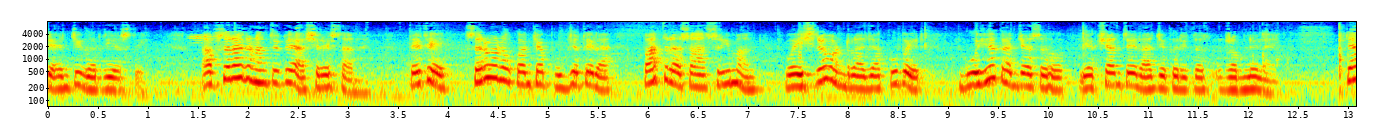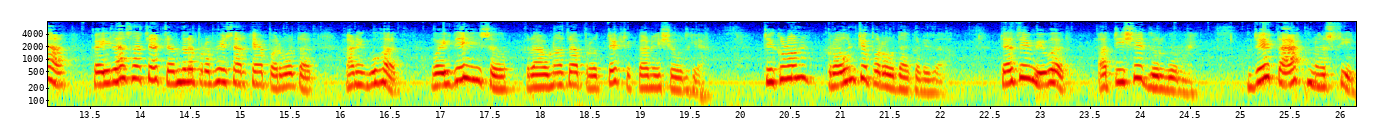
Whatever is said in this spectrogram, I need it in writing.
यांची गर्दी असते. अप्सरागणांचे ते आश्रयस्थान आहे. तेथे सर्व लोकांच्या पूज्यतेला पात्र असा श्रीमान वैश्रवण राजा कुबेर गुह्यकांच्यासह यक्षांचे राज्य करीत रमलेला आहे. त्या कैलासाच्या चंद्रप्रभेसारख्या पर्वतात आणि गुहात वैदेहीसह रावणाचा प्रत्येक ठिकाणी शोध घ्या. तिकडून क्रौंच पर्वताकडे जा. त्याचे विवत अतिशय दुर्गम आहे. जे ताठ नसतील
